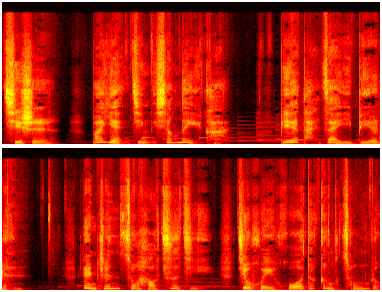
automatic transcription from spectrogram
其实，把眼睛向内看，别太在意别人，认真做好自己，就会活得更从容。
